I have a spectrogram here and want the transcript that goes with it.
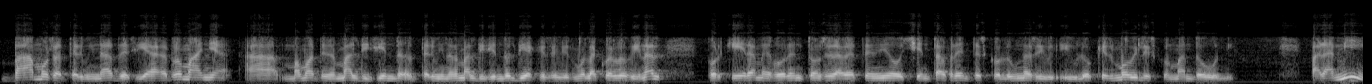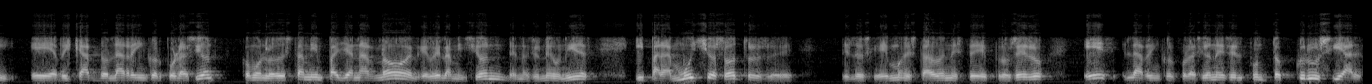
vamos a terminar, decía Romaña, vamos a tener maldiciendo, terminar maldiciendo el día que se firmó el acuerdo final, porque era mejor entonces haber tenido 80 frentes, columnas y, bloques móviles con mando único. Para mí, eh, Ricardo, la reincorporación, como lo es también para Llanar, ¿no? el jefe de la misión de Naciones Unidas, y para muchos otros eh, de los que hemos estado en este proceso, es la reincorporación es el punto crucial,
